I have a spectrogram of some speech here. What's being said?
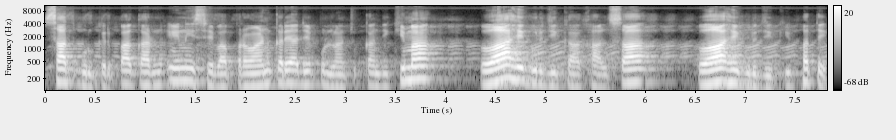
ਸਤਿਗੁਰੂ ਕਿਰਪਾ ਕਰਨ ਇਨੀ ਸੇਵਾ ਪ੍ਰਵਾਨ ਕਰਿਆ ਜੇ ਭੁੱਲਾਂ ਚੁੱਕਾਂ ਦੀ ਖਿਮਾ। ਵਾਹਿਗੁਰੂ ਜੀ ਕਾ ਖਾਲਸਾ, ਵਾਹਿਗੁਰੂ ਜੀ ਕੀ ਫਤਿਹ।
